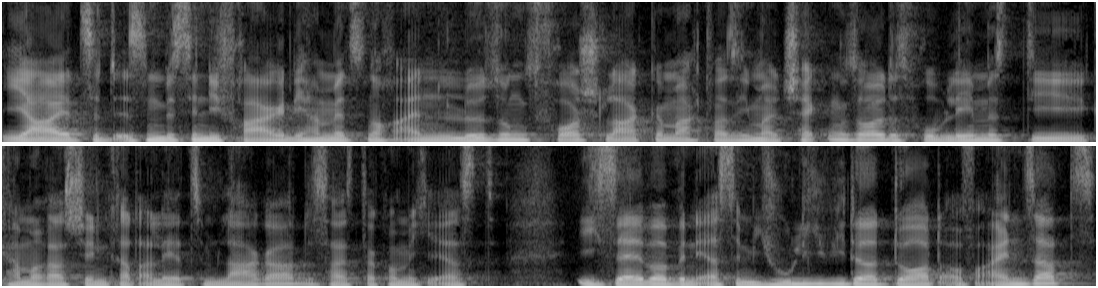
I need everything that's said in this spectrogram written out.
ja, jetzt ist ein bisschen die Frage, die haben jetzt noch einen Lösungsvorschlag gemacht, was ich mal checken soll. Das Problem ist, die Kameras stehen gerade alle jetzt im Lager. Das heißt, da komme ich erst, ich selber bin erst im Juli wieder dort auf Einsatz.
